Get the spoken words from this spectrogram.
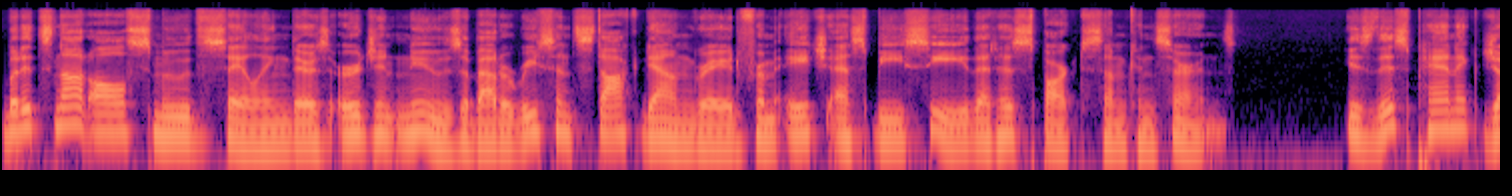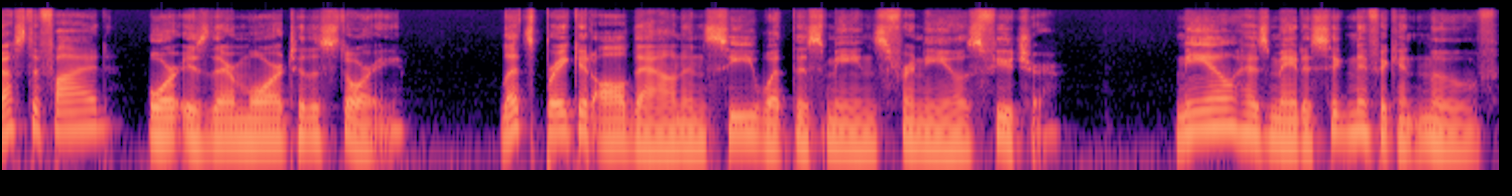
But it's not all smooth sailing. There's urgent news about a recent stock downgrade from HSBC that has sparked some concerns. Is this panic justified, or is there more to the story? Let's break it all down and see what this means for NIO's future. NIO has made a significant move,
